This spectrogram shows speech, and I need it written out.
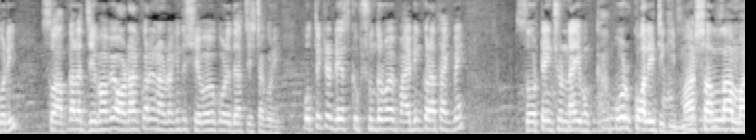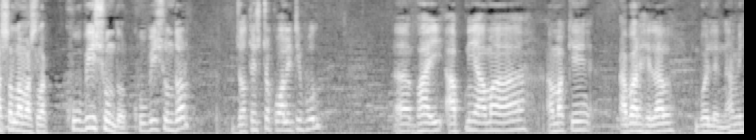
করি। সো আপনারা যেভাবে অর্ডার করেন, আমরা কিন্তু সেভাবে করে দেওয়ার চেষ্টা করি। প্রত্যেকটা ড্রেস খুব সুন্দরভাবে পাইপিং করা থাকবে। সো টেনশন নাই এবং কাপড় কোয়ালিটি কি? মাশাল্লাহ মাশাল্লাহ মাশাল্লাহ খুবই সুন্দর খুবই সুন্দর, যথেষ্ট কোয়ালিটিফুল ভাই, আপনি আমা, আমাকে আবার হেলাল বললেন আমি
